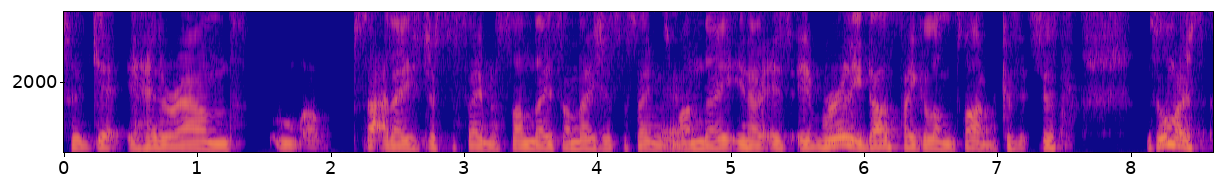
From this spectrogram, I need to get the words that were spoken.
to get your head around Saturday's just the same as Sunday. Sunday's just the same as yeah. Monday. You know, it's it really does take a long time because it's just it's almost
